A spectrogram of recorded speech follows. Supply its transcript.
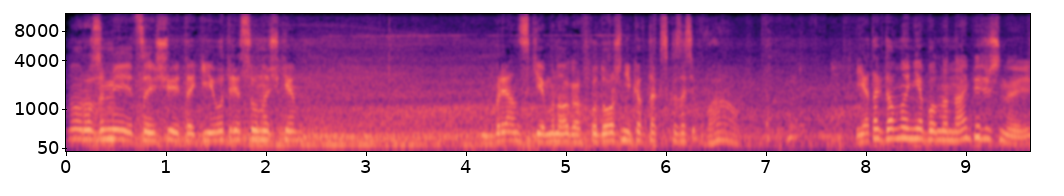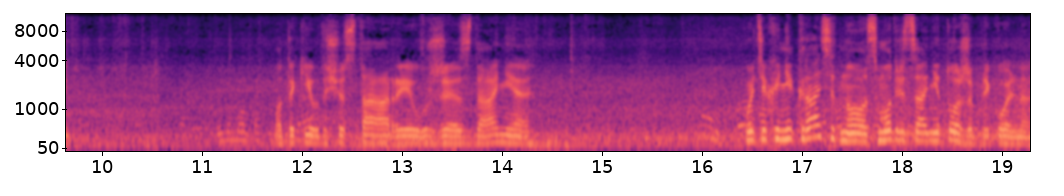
Ну, разумеется, еще и такие вот рисуночки. В Брянске много художников, так сказать. Вау! Я так давно не был на набережной. Вот такие вот еще старые уже здания. Хоть их и не красят, но смотрятся они тоже прикольно.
